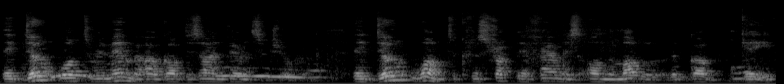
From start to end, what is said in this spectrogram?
They don't want to remember how God designed parents and children. They don't want to construct their families on the model that God gave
